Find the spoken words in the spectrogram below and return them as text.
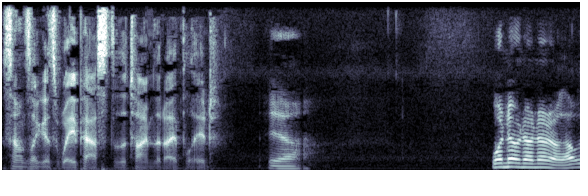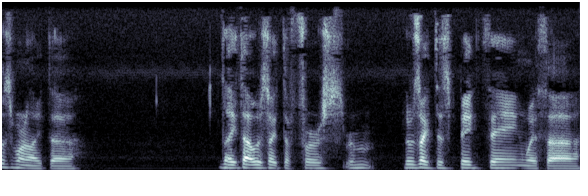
Sounds like it's way past the time that I played. Yeah. Well, no, no, no, no. That was more like the. Like that was like the first. rem- There was like this big thing with uh.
